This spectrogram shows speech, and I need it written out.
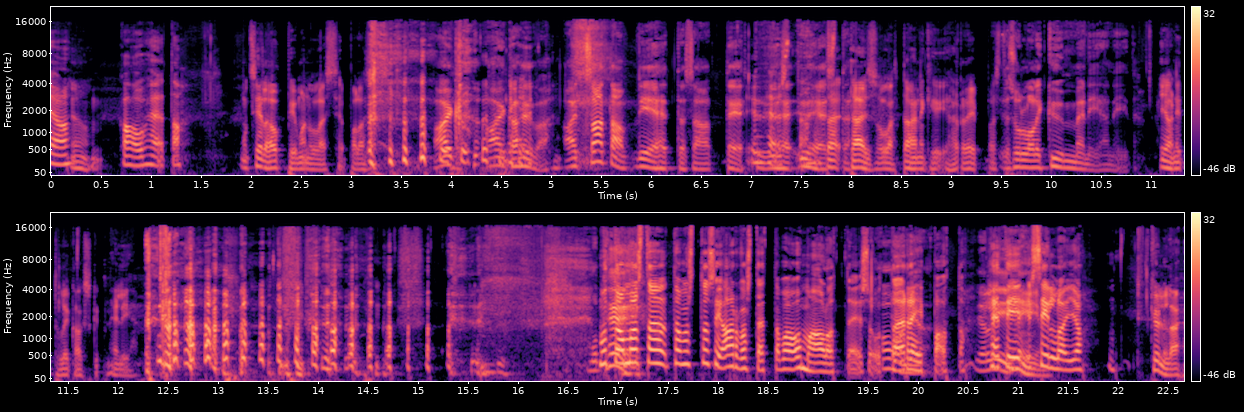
Joo, Joo. kauheeta. Mutta siellä oppii monenlaisia palasia. Aika, aika hyvä. Ai sata viehettä sä oot tehty Yhdestä. yhdestä. Tä- Taisi olla tai ainakin ihan reippaasti. Ja sulla oli kymmeniä niitä. Joo, niitä tuli 24. Mut Mutta tuommoista, tosi arvostettavaa oma-aloitteisuutta On ja ja- reippautta. ja Heti niin. silloin jo Kyllä.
